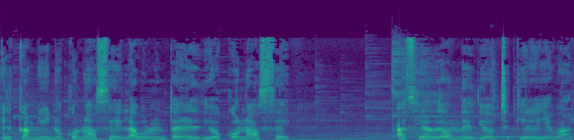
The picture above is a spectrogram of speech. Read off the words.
el camino, conoce la voluntad de Dios, conoce hacia dónde Dios te quiere llevar.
